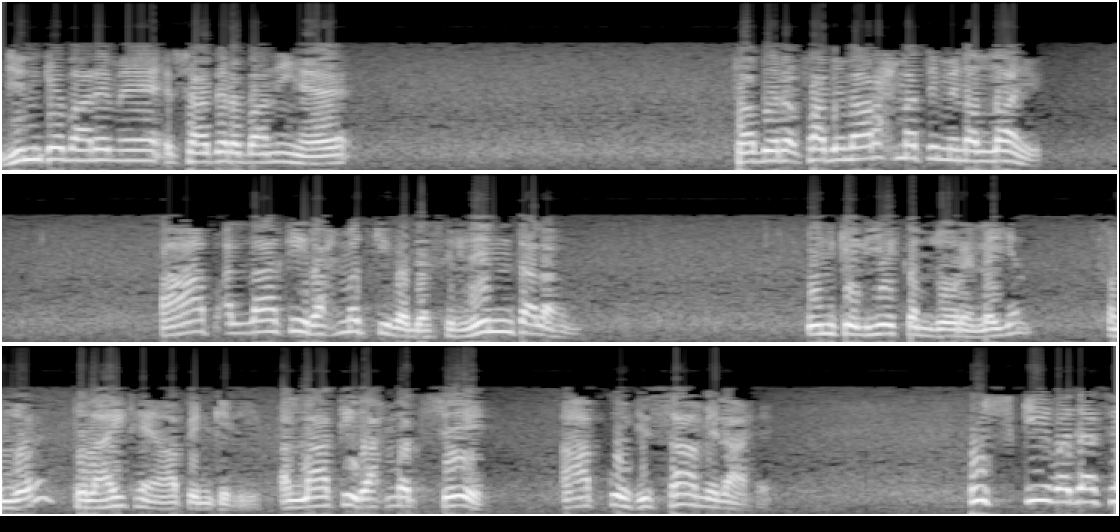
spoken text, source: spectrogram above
جن کے بارے میں ارشاد ربانی ہے۔ فبما رحمت من اللہ۔ آپ اللہ کی رحمت کی وجہ سے لن تلحم ان کے لیے کمزور ہیں لین کمزور ہیں؟ تو لائٹ ہیں آپ ان کے لیے۔ اللہ کی رحمت سے آپ کو حصہ ملا ہے۔ اس کی وجہ سے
